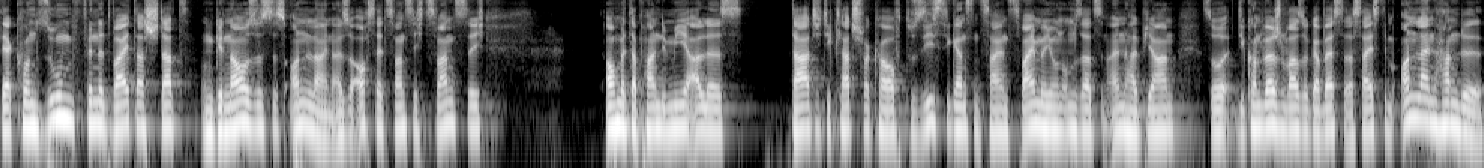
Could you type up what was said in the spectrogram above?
der Konsum findet weiter statt und genauso ist es online. Also auch seit 2020, auch mit der Pandemie alles, da hatte ich die Klatsch verkauft. Du siehst die ganzen Zahlen, zwei Millionen Umsatz in eineinhalb Jahren. So, die Conversion war sogar besser. Das heißt, im Onlinehandel,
